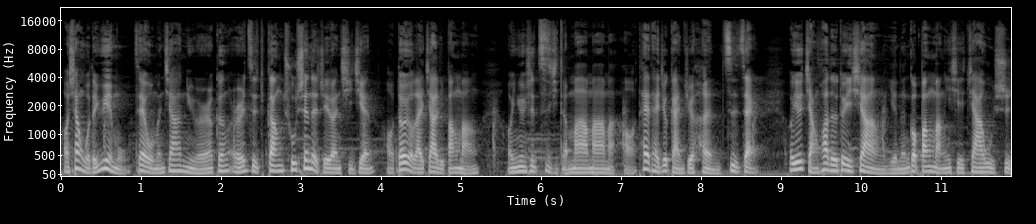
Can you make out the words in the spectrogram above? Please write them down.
好像我的岳母在我们家女儿跟儿子刚出生的这段期间，哦，都有来家里帮忙。哦，因为是自己的妈妈嘛，哦，太太就感觉很自在。哦，有讲话的对象，也能够帮忙一些家务事。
